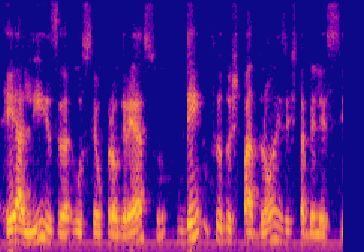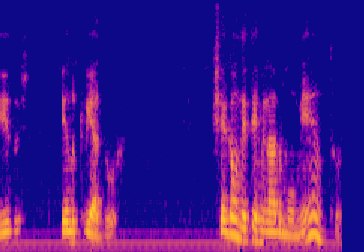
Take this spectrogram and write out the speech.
realiza o seu progresso dentro dos padrões estabelecidos pelo Criador. Chega um determinado momento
